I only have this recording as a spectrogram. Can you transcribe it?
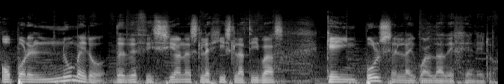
o por el número de decisiones legislativas que impulsen la igualdad de género.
